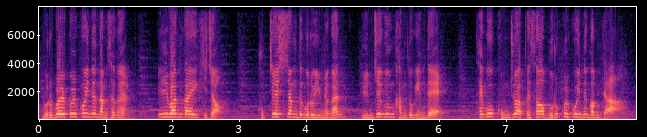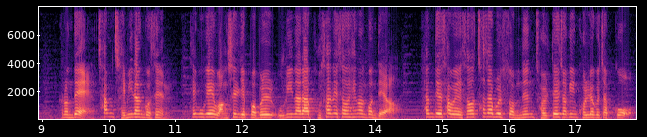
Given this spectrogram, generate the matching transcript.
무릎을 꿇고 있는 남성은 1번가의 기적, 국제시장 등으로 유명한 윤재균 감독인데 태국 공주 앞에서 무릎 꿇고 있는 겁니다. 그런데 참 재미난 것은 태국의 왕실 예법을 우리나라 부산에서 행한 건데요. 현대 사회에서 찾아볼 수 없는 절대적인 권력을 잡고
